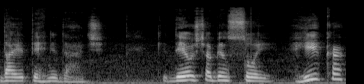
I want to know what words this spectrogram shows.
da eternidade. Que Deus te abençoe rica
